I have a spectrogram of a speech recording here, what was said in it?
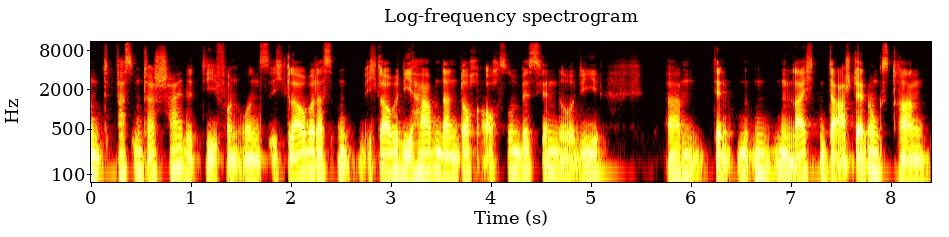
Und was unterscheidet die von uns? Ich glaube, dass, ich glaube, die haben dann doch auch so ein bisschen so die, ähm, den, einen leichten Darstellungsdrang.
